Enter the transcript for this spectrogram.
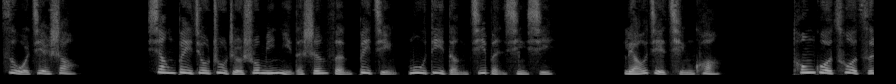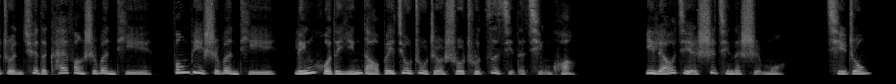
自我介绍，向被救助者说明你的身份、背景、目的等基本信息；了解情况，通过措辞准确的开放式问题、封闭式问题，灵活的引导被救助者说出自己的情况，以了解事情的始末。其中，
